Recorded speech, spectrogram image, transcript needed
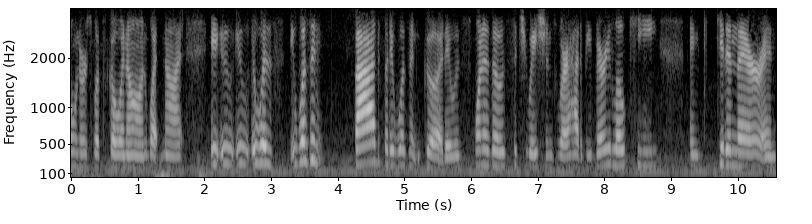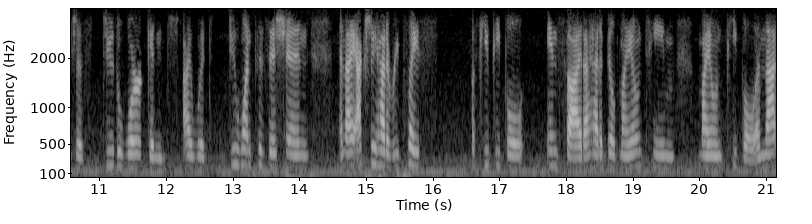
owners what's going on, whatnot. It, it, it was it wasn't bad, but it wasn't good. It was one of those situations where I had to be very low key and get in there and just do the work. And I would do one position, and I actually had to replace a few people inside. I had to build my own team, my own people, and that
